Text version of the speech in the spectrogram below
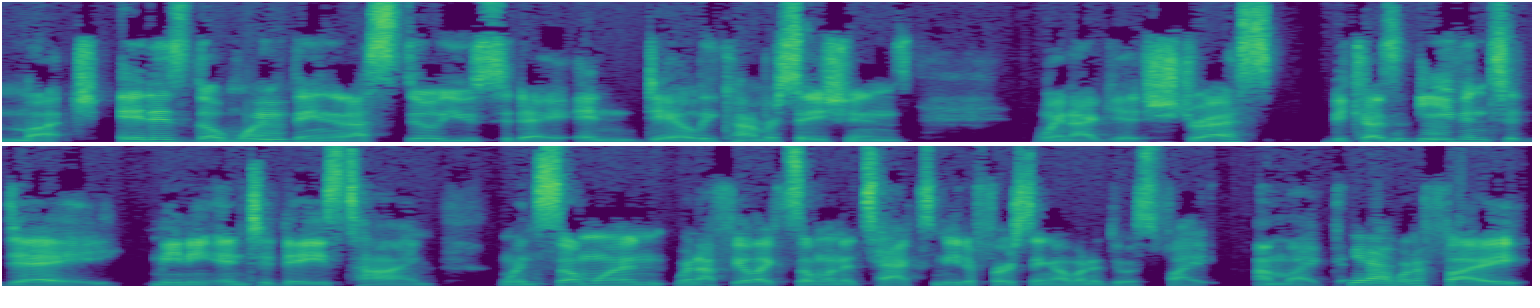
much. It is the one thing that I still use today in daily conversations when I get stressed. Because Mhm. even today, meaning in today's time, when someone, when I feel like someone attacks me, the first thing I want to do is fight. I'm like, Yeah. I want to fight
